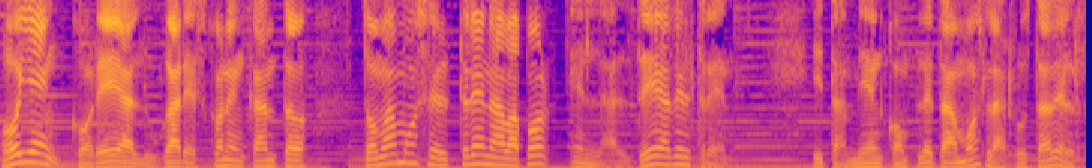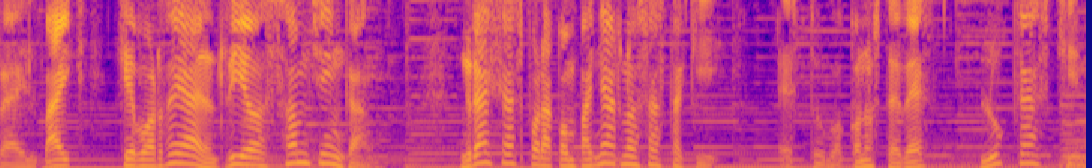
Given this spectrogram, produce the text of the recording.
Hoy en Corea, lugares con encanto, tomamos el tren a vapor en la aldea del tren y también completamos la ruta del rail bike que bordea el río Somjingang. Gracias por acompañarnos hasta aquí. Estuvo con ustedes Lucas Kim.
